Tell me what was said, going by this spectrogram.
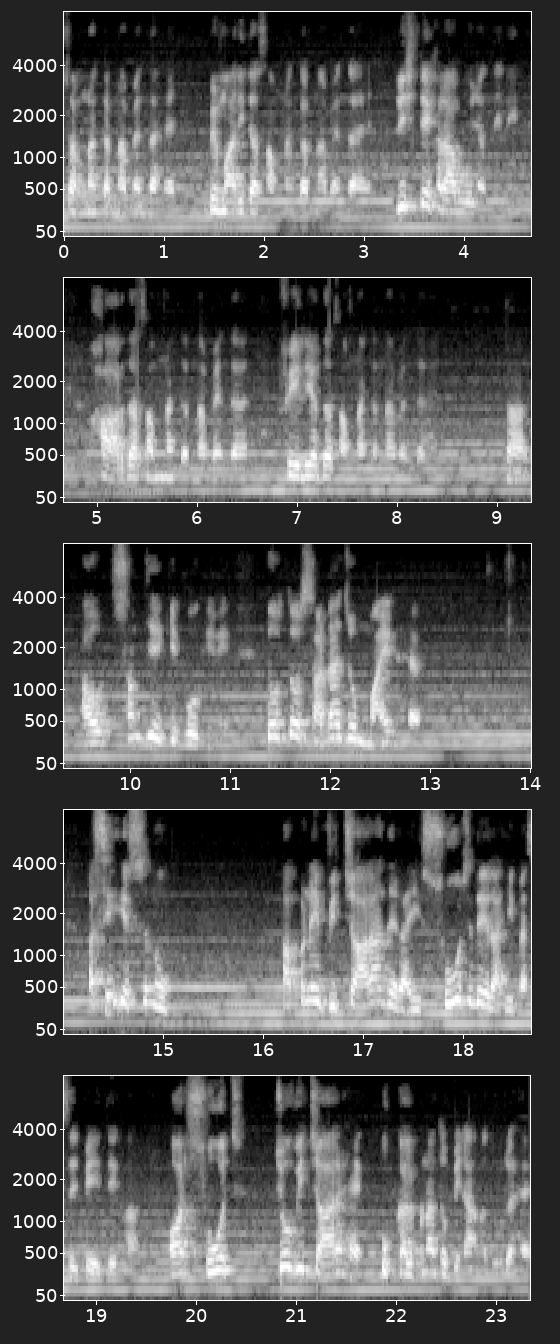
ਸਾਹਮਣਾ ਕਰਨਾ ਪੈਂਦਾ ਹੈ, ਬਿਮਾਰੀ ਦਾ ਸਾਹਮਣਾ ਕਰਨਾ ਪੈਂਦਾ ਹੈ, ਰਿਸ਼ਤੇ ਖਰਾਬ ਹੋ ਜਾਂਦੇ ਨੇ, ਹਾਰ ਦਾ ਸਾਹਮਣਾ ਕਰਨਾ ਪੈਂਦਾ ਹੈ ਫੇਲਿਅਰ ਦਾ ਸਾਹਮਣਾ ਕਰਨਾ ਪੈਂਦਾ ਹੈ। ਤਾਂ ਆਓ ਸਮਝੀਏ ਕਿ ਉਹ ਕਿਵੇਂ। ਦੋਸਤੋ, ਸਾਡਾ ਜੋ ਮਾਈਂਡ ਹੈ, ਅਸੀਂ ਇਸ ਨੂੰ ਆਪਣੇ ਵਿਚਾਰਾਂ ਦੇ ਰਾਹੀਂ, ਸੋਚ ਦੇ ਰਾਹੀਂ ਮੈਸੇਜ ਭੇਜਦੇ ਹਾਂ। ਔਰ ਸੋਚ ਜੋ ਵਿਚਾਰ ਹੈ, ਉਹ ਕਲਪਨਾ ਤੋਂ ਬਿਨਾ ਅਧੂਰਾ ਹੈ।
